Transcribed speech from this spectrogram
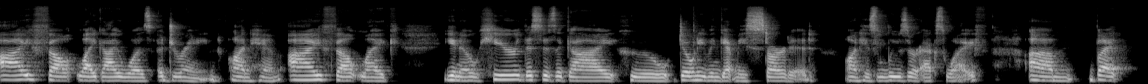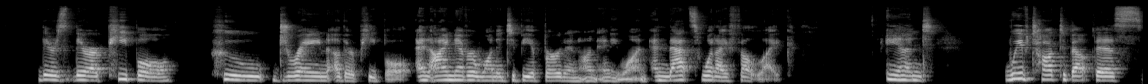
I felt like I was a drain on him. I felt like, you know, here, this is a guy who don't even get me started on his loser ex wife. Um, but there's there are people who drain other people and i never wanted to be a burden on anyone and that's what i felt like and we've talked about this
